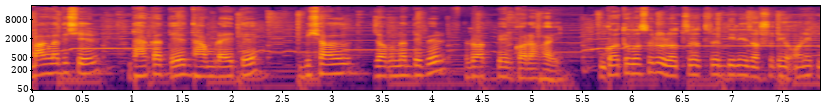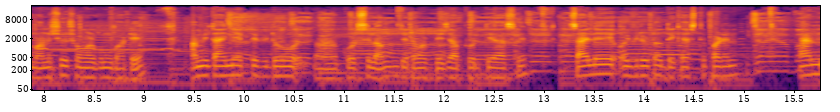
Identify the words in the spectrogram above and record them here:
বাংলাদেশের ঢাকাতে, ধামরাইতে বিশাল জগন্নাথ দেবের রথ বের করা হয়। গত বছরও রথযাত্রার দিনে যশোরে অনেক মানুষের সমাগম ঘটে। আমি তাই নিয়ে একটা ভিডিও করছিলাম, যেটা আমার পেজে আপলোড দেওয়া আছে। চাইলে ওই ভিডিওটাও দেখে আসতে পারেন। অ্যান্ড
